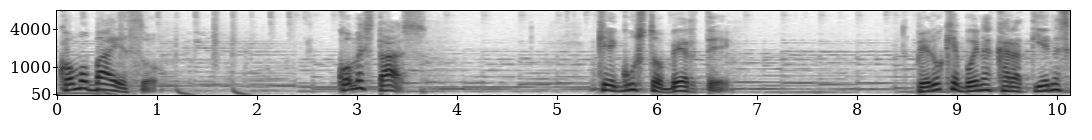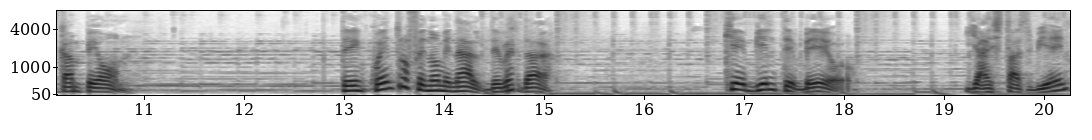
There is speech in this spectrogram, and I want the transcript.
¿Cómo va eso? ¿Cómo estás? Qué gusto verte. Pero qué buena cara tienes, campeón. Te encuentro fenomenal, de verdad. Qué bien te veo. ¿Ya estás bien?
